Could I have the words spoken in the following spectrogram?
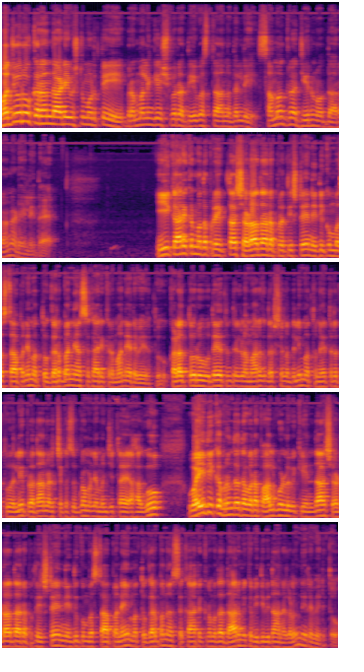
ಮಜೂರು ಕರಂದಾಡಿ ವಿಷ್ಣುಮೂರ್ತಿ ಬ್ರಹ್ಮಲಿಂಗೇಶ್ವರ ದೇವಸ್ಥಾನದಲ್ಲಿ ಸಮಗ್ರ ಜೀರ್ಣೋದ್ಧಾರ ನಡೆಯಲಿದೆ. ಈ ಕಾರ್ಯಕ್ರಮದ ಪ್ರಯುಕ್ತ ಷಡಾಧಾರ ಪ್ರತಿಷ್ಠೆ ನಿಧಿಕುಂಭ ಸ್ಥಾಪನೆ ಮತ್ತು ಗರ್ಭನ್ಯಾಸ ಕಾರ್ಯಕ್ರಮ ನೆರವೇರಿತು. ಕಳತ್ತೂರು ಉದಯತಂತ್ರಿಗಳ ಮಾರ್ಗದರ್ಶನದಲ್ಲಿ ಮತ್ತು ನೇತೃತ್ವದಲ್ಲಿ ಪ್ರಧಾನ ಅರ್ಚಕ ಸುಬ್ರಹ್ಮಣ್ಯ ಮಂಜಿತಾಯ ಹಾಗೂ ವೈದಿಕ ಬೃಂದದವರ ಪಾಲ್ಗೊಳ್ಳುವಿಕೆಯಿಂದ ಷಡಾಧಾರ ಪ್ರತಿಷ್ಠೆ ನಿಧಿಕುಂಭ ಸ್ಥಾಪನೆ ಮತ್ತು ಗರ್ಭನ್ಯಾಸ ಕಾರ್ಯಕ್ರಮದ ಧಾರ್ಮಿಕ ವಿಧಿವಿಧಾನಗಳು ನೆರವೇರಿತು.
